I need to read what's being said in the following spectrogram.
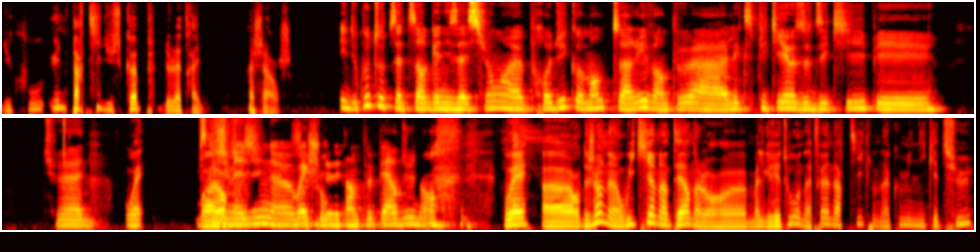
du coup une partie du scope de la tribe à charge. Et du coup, toute cette organisation euh, produit, comment tu arrives un peu à l'expliquer aux autres équipes et tu vois? Ouais. Parce que j'imagine euh, ouais, que tu être un peu perdu dans. Ouais, alors déjà on a un wiki en interne, alors euh, malgré tout on a fait un article, on a communiqué dessus.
